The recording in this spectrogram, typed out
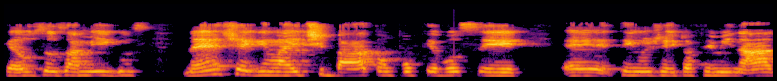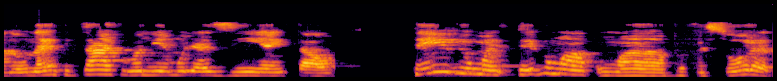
que os seus amigos né, cheguem lá e te batam porque você é, tem um jeito afeminado, né, que ah, fulaninha é mulherzinha e tal. Teve uma, teve uma, uma professora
